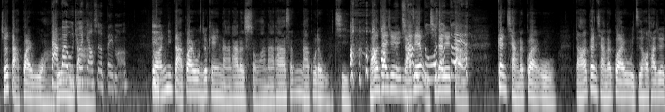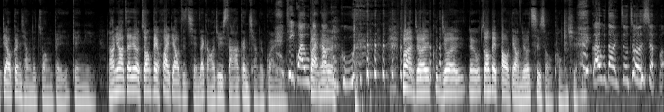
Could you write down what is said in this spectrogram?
就打怪物啊，打怪物就会掉设备吗？对啊，你打怪物，你就可以拿他的手啊，拿他身拿过的武器，然后再去拿这些武器再去打更强的怪物。打到更强的怪物之后，它就会掉更强的装备给你，然后你要在这个装备坏掉之前，再赶快去杀更强的怪物，替怪物感到哭哭，不然你就会你就会那个装备爆掉，你就会赤手空拳。怪物到底做错了什么？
